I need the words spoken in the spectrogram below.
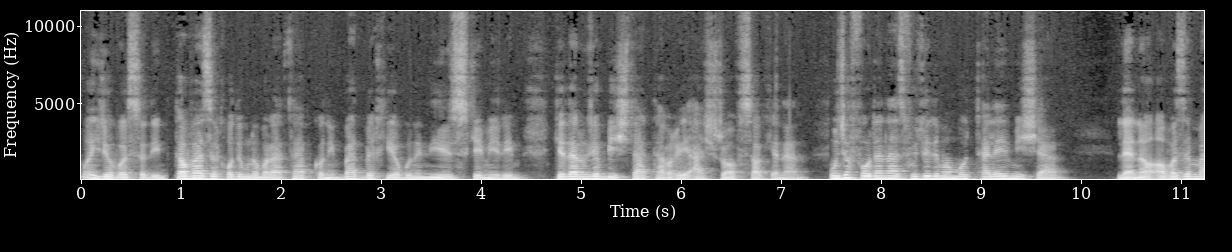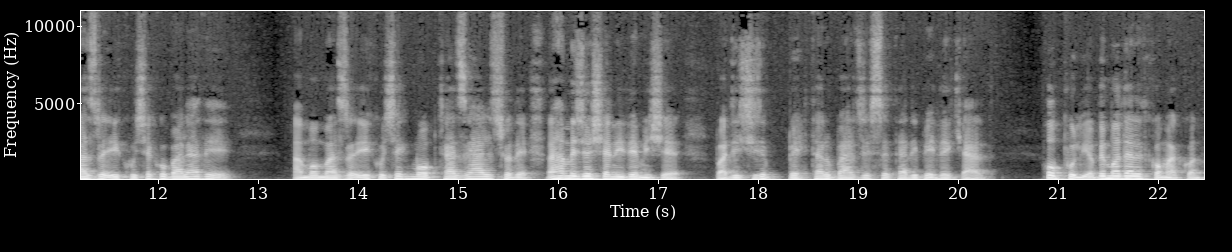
ما اینجا واسدیم تا وضع خودمون رو مرتب کنیم. بعد به خیابون نیرسکی میریم که در اونجا بیشتر طبقه اشراف ساکنن. اونجا فورا از وجود ما مطلع میشن. لنا آواز مزرعه کوچک و بلده. اما مزرعه کوچک مبتزل شده و همه جا شنیده میشه. باید یه چیز بهتر و برجسته تری پیدا کرد. خب پولیا به مادرت کمک کن.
